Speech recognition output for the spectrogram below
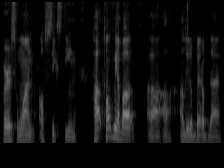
first one of 16. How, talk me about uh, a little bit of that.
